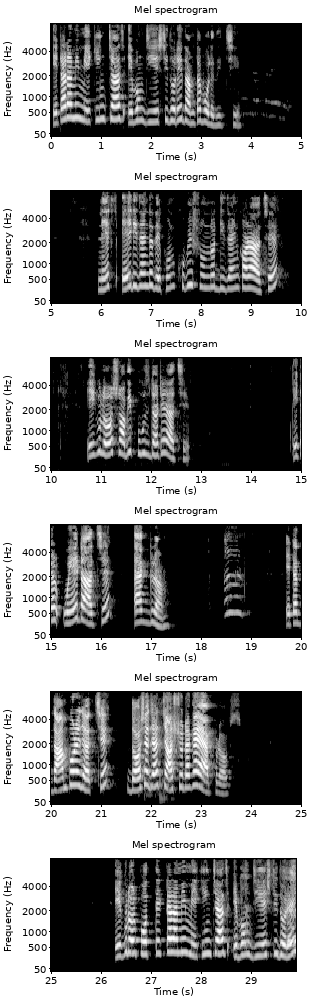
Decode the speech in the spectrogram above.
এটার আমি মেকিং চার্জ এবং জিএসটি ধরেই দামটা বলে দিচ্ছি। নেক্সট, এই ডিজাইনটা দেখুন, খুবই সুন্দর ডিজাইন করা আছে। এগুলো সবই পুশ ডটের আছে। এটার ওয়েট আছে এক গ্রাম। এটার দাম পড়ে যাচ্ছে দশ হাজার চারশো টাকা অ্যাপ্রক্স। এগুলোর প্রত্যেকটার আমি মেকিং চার্জ এবং জিএসটি ধরে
